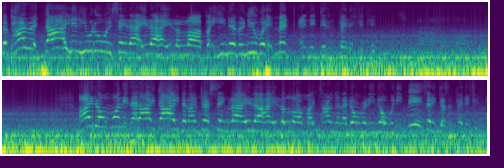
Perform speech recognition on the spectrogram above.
The parrot died, and he would always say, La ilaha illallah, but he never knew what it meant, and it didn't benefit him. I don't want it that I died and I'm just saying La ilaha illallah on my tongue and I don't really know what it means and it doesn't benefit me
